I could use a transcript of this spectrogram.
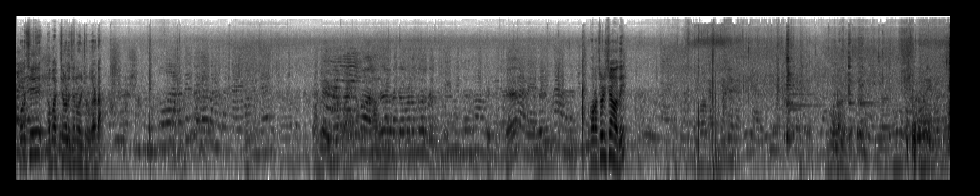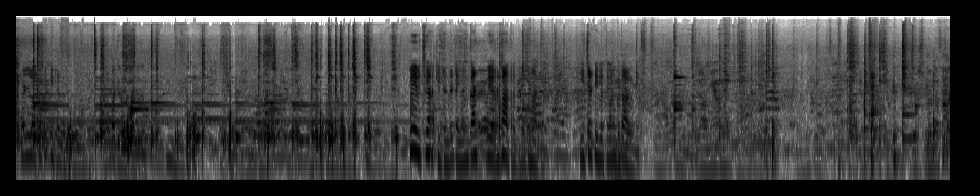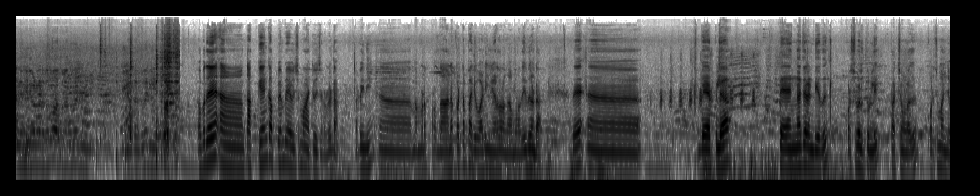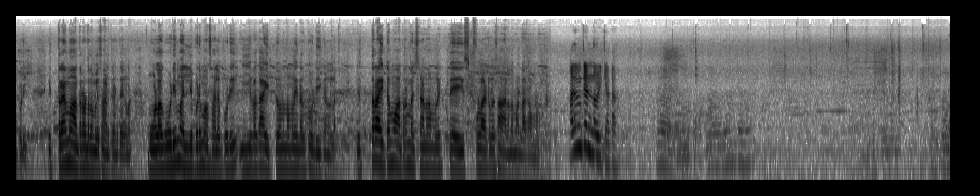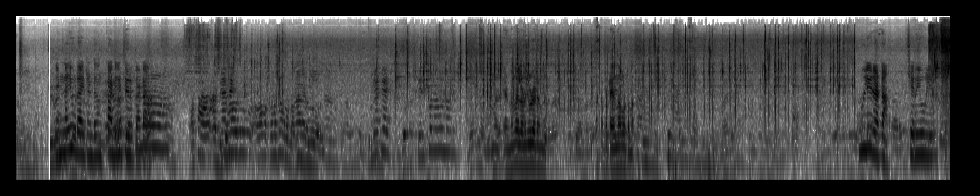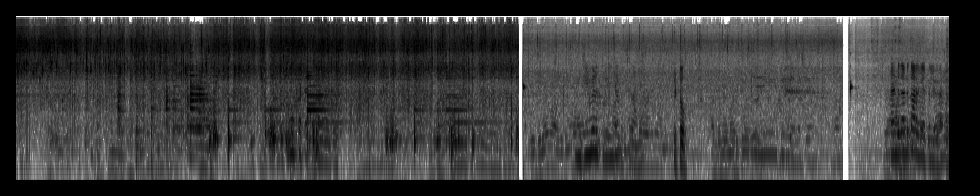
കുറച്ച് പച്ച വെളിച്ചെണ്ണ ഒഴിച്ചു കൊടുക്കാം കേട്ടോ. കുറച്ചൊഴിച്ചാൽ മതി. വെള്ളമൊക്കെ വെള്ളം പറ്റിയിട്ടുണ്ട് വേവിച്ച് ഇറക്കിയിട്ടുണ്ട് കേട്ടോ നമുക്ക് വേറൊരു പാത്രത്തിലോട്ട് മാറ്റാം. ഈ ചട്ടിയിലത്തെ നമുക്ക് താളിക്കാം. അപ്പോൾ ഇതേ കക്കയും കപ്പയും വേവിച്ച് മാറ്റി വെച്ചിട്ടുണ്ട് കേട്ടോ. അപ്പോൾ ഇനി നമ്മുടെ പ്രധാനപ്പെട്ട പരിപാടി ഇനിയാണ് തുടങ്ങാൻ പോണത്. ഇത് കണ്ട? ഇതേ വേപ്പില തേങ്ങ ചിരണ്ടിയത് കുറച്ച് വെളുത്തുള്ളി പച്ചമുളക് കുറച്ച് മഞ്ഞൾപ്പൊടി ഇത്രയും മാത്രമാണ് നമ്മൾ ഈ സാധനത്തിന് എടുത്തേക്കണം? മുളക് പൊടി മല്ലിപ്പൊടി മസാലപ്പൊടി ഈ വക ഐറ്റമാണ് നമ്മൾ ഇതിനകത്ത് അകത്ത് തൊടിയിക്കണില്ല ഇത്ര ഐറ്റം മാത്രം വെച്ചിട്ടാണ് നമ്മൾ ടേസ്റ്റ്ഫുൾ ആയിട്ടുള്ള സാധനം നമ്മൾ ഉണ്ടാക്കാൻ പോണത്. അത് നമുക്ക് എണ്ണ ഒഴിക്കാട്ടാ. എണ്ണ ചൂടായിട്ടുണ്ട് നമുക്ക് കടുക് ഇട്ട് കൊടുക്കാട്ടോ എണ്ണ നല്ലോണം ചൂടായിട്ടുണ്ട്. പട്ടപ്പട്ട എന്നാ പൊട്ടണ ഉള്ളി ഇടാട്ടാ ചെറിയ ഉള്ളി. വെളുത്തുള്ളിയും ചതച്ചതാണ് ഇട്ടോ. രണ്ട് രണ്ട് കറിവേപ്പില കേട്ടോ.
